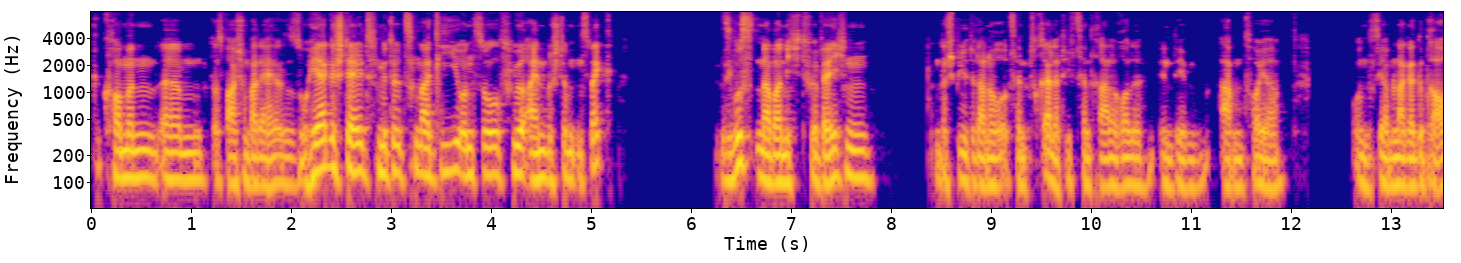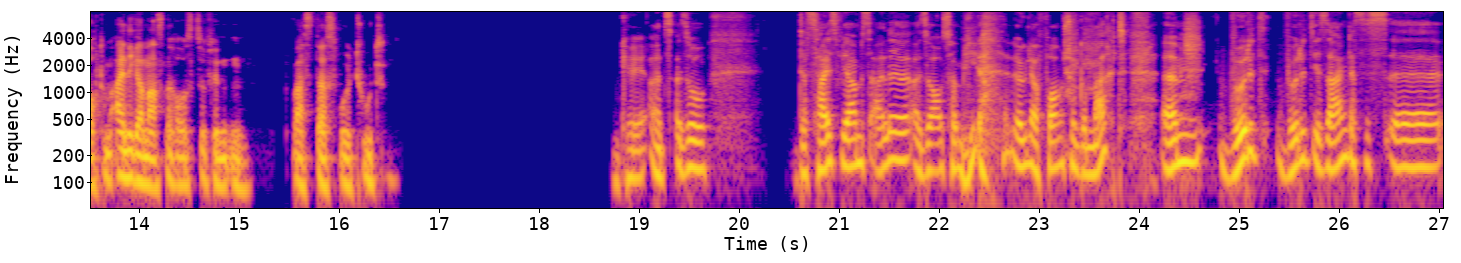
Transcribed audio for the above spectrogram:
gekommen. Ähm, das war schon bei der so hergestellt mittels Magie und so für einen bestimmten Zweck. Sie wussten aber nicht für welchen. Und das spielte dann eine zent relativ zentrale Rolle in dem Abenteuer. Und sie haben lange gebraucht, um einigermaßen herauszufinden, was das wohl tut. Okay, also das heißt, wir haben es alle, also außer mir, in irgendeiner Form schon gemacht. Ähm, würdet, würdet ihr sagen, dass es äh,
